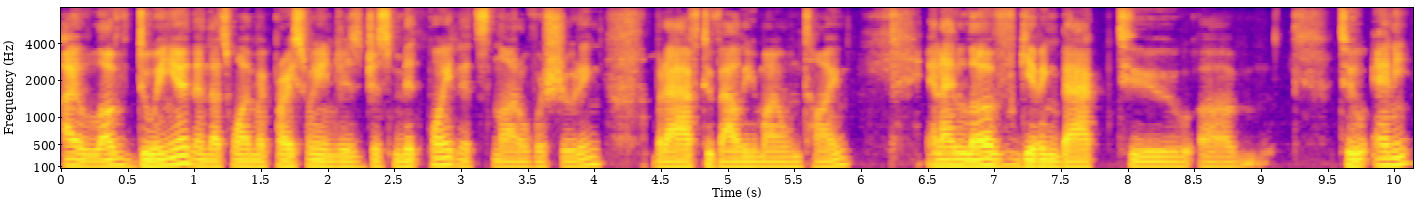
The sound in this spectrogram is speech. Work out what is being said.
i love doing it and that's why my price range is just midpoint it's not overshooting but i have to value my own time and I love giving back to um, to any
